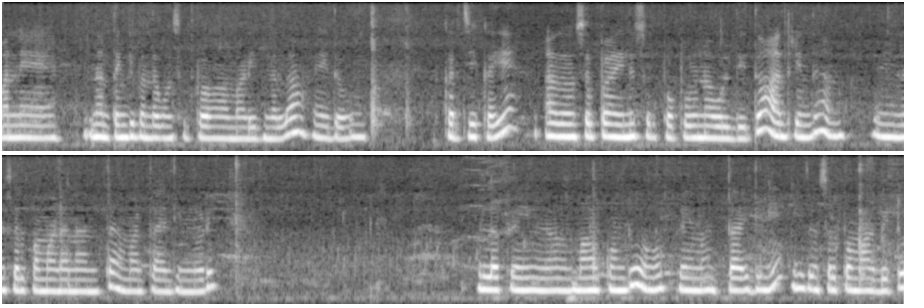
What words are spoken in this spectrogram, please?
ಮೊನ್ನೆ ನನ್ನ ತಂಗಿ ಬಂದಾಗ ಒಂದು ಸ್ವಲ್ಪ ಮಾಡಿದ್ನಲ್ಲ, ಇದು ಕರ್ಜಿಕಾಯಿ. ಅದು ಸ್ವಲ್ಪ ಇನ್ನೂ ಸ್ವಲ್ಪ ಪೂರ್ಣ ಉಳಿದಿತ್ತು. ಆದ್ದರಿಂದ ಇನ್ನೂ ಸ್ವಲ್ಪ ಮಾಡೋಣ ಅಂತ ಮಾಡ್ತಾಯಿದ್ದೀನಿ ನೋಡಿ. ಎಲ್ಲ ಫ್ರೈ ಮಾಡಿಕೊಂಡು ಫ್ರೈ ಮಾಡ್ತಾ ಇದ್ದೀನಿ. ಇದೊಂದು ಸ್ವಲ್ಪ ಮಾಡಿಬಿಟ್ಟು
